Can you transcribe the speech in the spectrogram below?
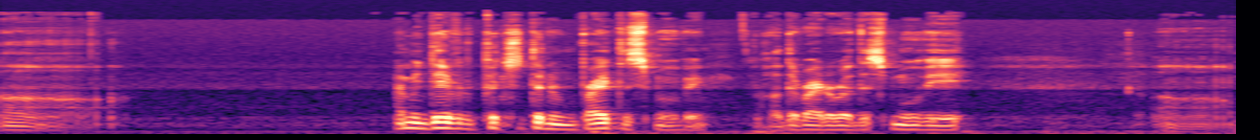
uh I mean David Fincher didn't write this movie. Uh, the writer of this movie um,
